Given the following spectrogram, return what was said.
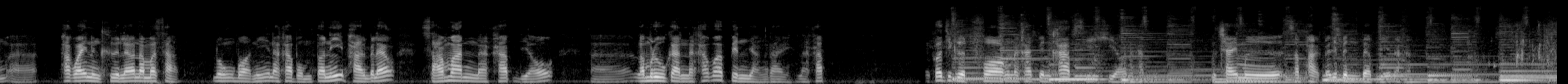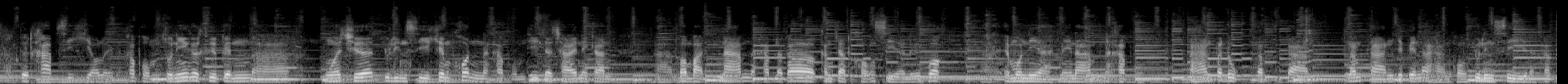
พักไว้หนึ่งคืนแล้วนำมาสับลงบ่อนี้นะครับ ผมตอนนี้ผ่านไปแล้ว 3 วันนะครับ เดี๋ยวเรามาดูกันนะครับว่าเป็นอย่างไรนะครับ ก็จะเกิดฟองนะครับเป็นคราบสีเขียวนะครับ ใช้มือสัมผัสก็จะเป็นแบบนี้นะครับเกิดคราบสีเขียวเลยนะครับ ผมตัวนี้ก็คือเป็นหัวเชื้อจุลินทรีย์เข้มข้นนะครับ ผมที่จะใช้ในการอ่าบำบัดน้ำนะครับ แล้วก็กำจัดของเสียหรือพวกแอมโมเนียในน้ำนะครับ อาหารปลาดุกกับกากน้ำตาลจะเป็นอาหารของจุลินทรีย์นะครับ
